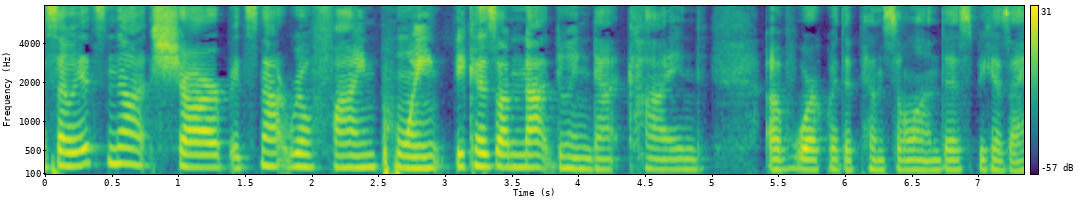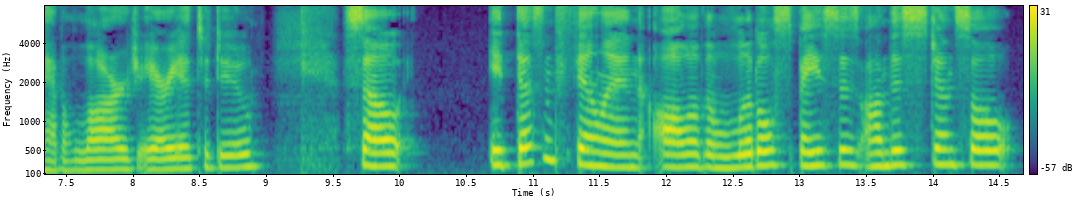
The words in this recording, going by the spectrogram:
So it's not sharp, it's not real fine point because I'm not doing that kind of work with a pencil on this because I have a large area to do. So it doesn't fill in all of the little spaces on this stencil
